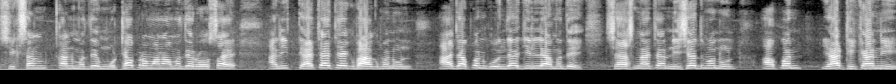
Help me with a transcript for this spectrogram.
शिक्षकांमध्ये मोठ्या प्रमाणामध्ये रोष आहे आणि त्याचाच एक भाग म्हणून आज आपण गोंदिया जिल्ह्यामध्ये शासनाचा निषेध म्हणून आपण या ठिकाणी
